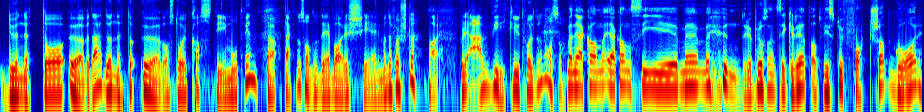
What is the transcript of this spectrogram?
Du er nødt til å øve deg. Du er nødt til å øve å stå i kaste i motvind. Ja. Det er ikke noe sånn at det bare skjer med det første. Nei. For det er virkelig utfordrende, altså. Men jeg kan, jeg kan si med, med 100% sikkerhet at hvis du fortsatt går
